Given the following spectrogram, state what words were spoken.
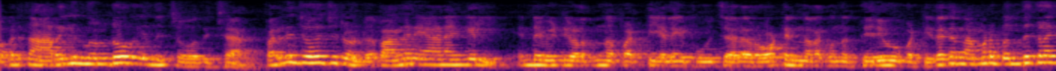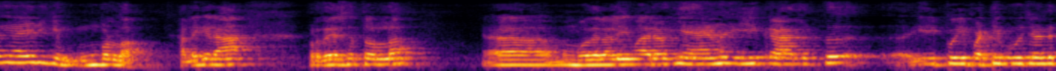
അവരത് അറിയുന്നുണ്ടോ എന്ന് ചോദിച്ചാൽ പലരും ചോദിച്ചിട്ടുണ്ട് അപ്പൊ അങ്ങനെയാണെങ്കിൽ എന്റെ വീട്ടിൽ വളർത്തുന്ന പട്ടി അല്ലെങ്കിൽ പൂച്ച അല്ലെങ്കിൽ റോട്ടിൽ നടക്കുന്ന തെരുവ് പട്ടി ഇതൊക്കെ നമ്മുടെ ബന്ധുക്കളൊക്കെ ആയിരിക്കും മുമ്പുള്ള. അല്ലെങ്കിൽ ആ പ്രദേശത്തുള്ള മുതലാളിമാരൊക്കെയാണ് ഈ കാലത്ത് ഇപ്പൊ ഈ പട്ടി പൂച്ചയായിട്ട്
